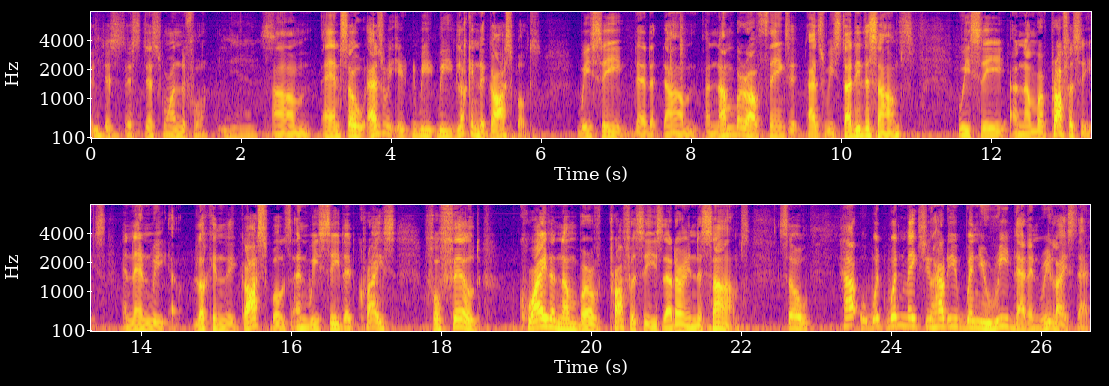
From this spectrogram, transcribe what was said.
It's just it's just wonderful. Yes. Um, and so as we, we we look in the Gospels, we see that um, a number of things. that- As we study the Psalms, we see a number of prophecies, and then we uh, look in the Gospels and we see that Christ fulfilled quite a number of prophecies that are in the Psalms. So, how what what makes you? How do you when you read that and realize that?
